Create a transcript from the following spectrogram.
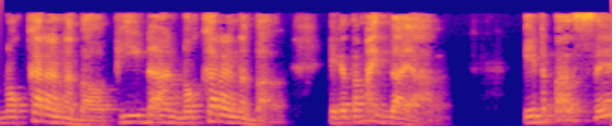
නොකරන බව, පීඩා නොකරන බව. ඒක තමයි දයාව. ඊට පස්සේ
